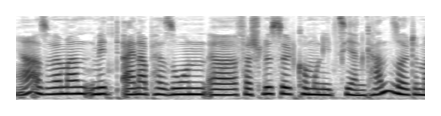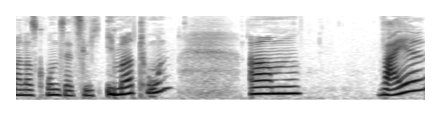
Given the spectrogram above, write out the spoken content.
Ja, also wenn man mit einer Person äh, verschlüsselt kommunizieren kann, sollte man das grundsätzlich immer tun, ähm, weil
